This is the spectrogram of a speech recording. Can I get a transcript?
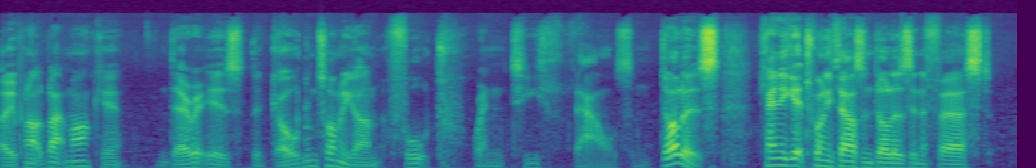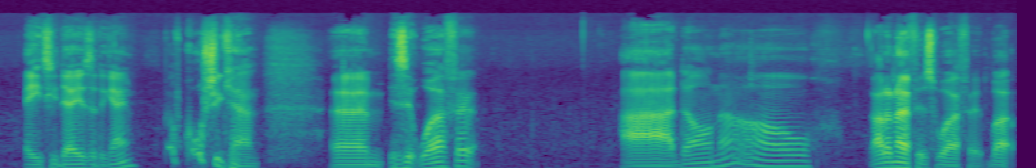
open up the black market. There it is, the golden Tommy gun for $20,000. Can you get $20,000 in the first 80 days of the game? Of course you can. Um, is it worth it? I don't know. I don't know if it's worth it, but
